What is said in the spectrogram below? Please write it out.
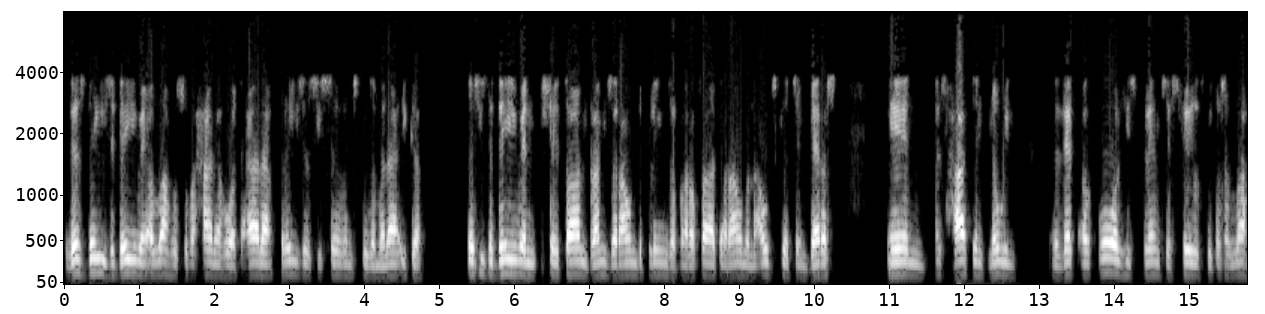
This day is a day where Allah subhanahu wa ta'ala praises his servants to the malaika. This is the day when shaitan runs around the plains of Arafat, around on outskirts embarrassed and disheartened knowing that all his plans has failed because Allah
